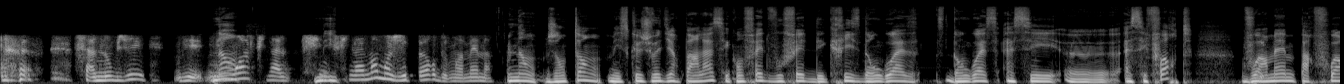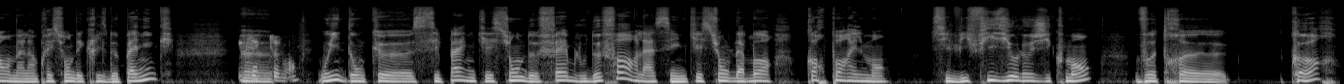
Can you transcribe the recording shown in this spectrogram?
c'est un objet. Mais, moi, finalement, moi, j'ai peur de moi-même. Non, j'entends. Mais ce que je veux dire par là, c'est qu'en fait, vous faites des crises d'angoisse, d'angoisse assez, euh, assez fortes, voire même parfois, on a l'impression des crises de panique. Euh, Exactement. oui, donc euh, c'est pas une question de faible ou de fort là, c'est une question d'abord corporellement, Sylvie, physiologiquement, votre corps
